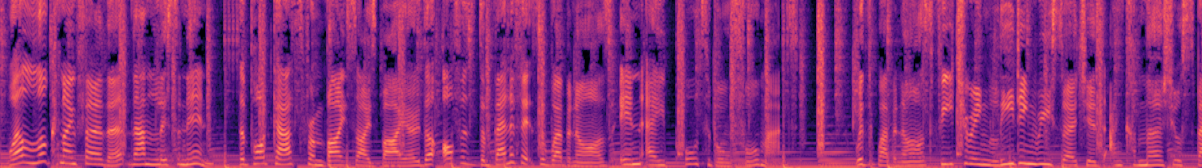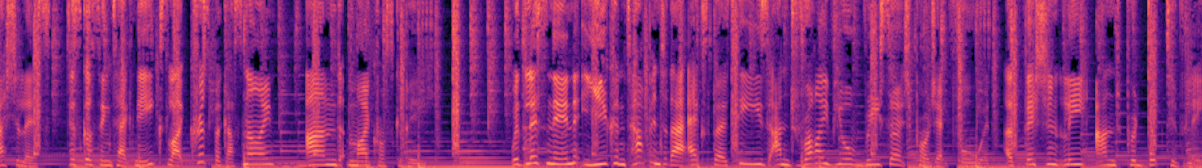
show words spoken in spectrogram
Well, look no further than Listen In, the podcast from Bitesize Bio that offers the benefits of webinars in a portable format with webinars featuring leading researchers and commercial specialists discussing techniques like CRISPR Cas9 and microscopy. With Listen In, you can tap into their expertise and drive your research project forward efficiently and productively,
